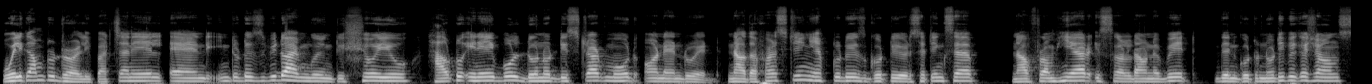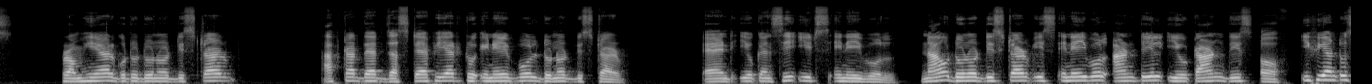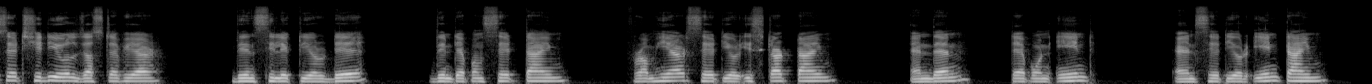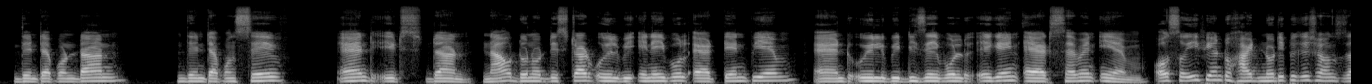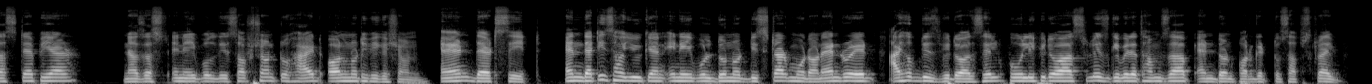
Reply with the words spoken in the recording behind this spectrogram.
Welcome to Droid Leopard channel and in today's video I'm going to show you how to enable do not disturb mode on Android. Now the first thing you have to do is go to your settings app. Now from here scroll down a bit then go to notifications. From here go to do not disturb. After that just tap here to enable do not disturb and you can see it's enable. Now do not disturb is enable until you turn this off. If you want to set schedule just tap here then select your day. Then tap on set time. From here set your start time. And then tap on end and set your end time. Then tap on done. Then tap on save and it's done. Now do not disturb. Will be enabled at 10 pm and will be disabled again at 7 am also if you want to hide notifications just tap here now just enable this option to hide all notification. And that's it. And that is how you can enable do not disturb mode on android. I hope this video was helpful. If it was please give it a thumbs up and don't forget to subscribe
